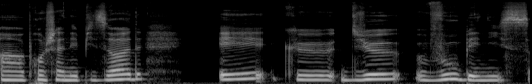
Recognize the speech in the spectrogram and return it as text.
un prochain épisode et que Dieu vous bénisse.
